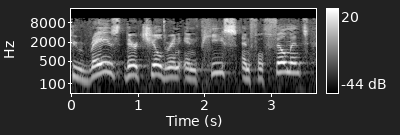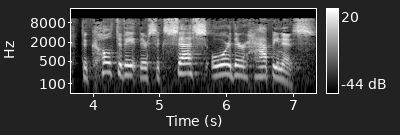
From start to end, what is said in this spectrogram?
to raise their children in peace and fulfillment, to cultivate their success or their happiness.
